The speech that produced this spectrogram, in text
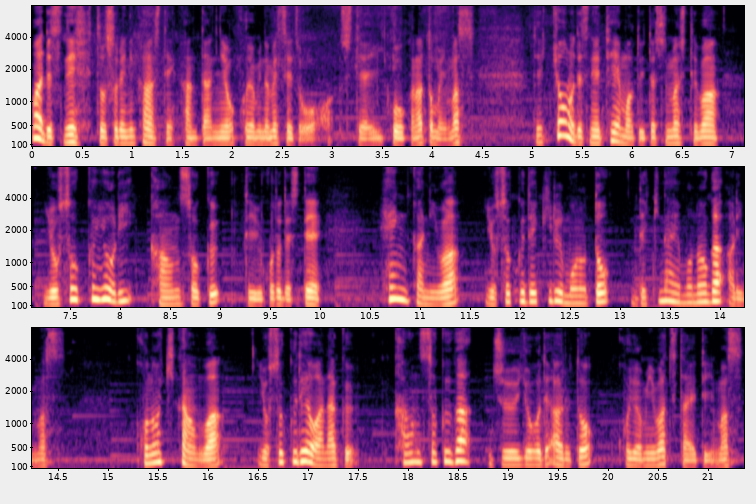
まあですねそれに関して簡単に暦のメッセージをしていこうかなと思います。で今日のですねテーマといたしましては予測より観測ということでして変化には予測できるものとできないものがあります。この期間は予測ではなく観測が重要であると暦は伝えています。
